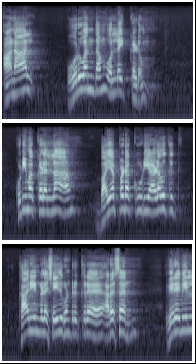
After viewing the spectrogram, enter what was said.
ஆனால் ஒருவந்தம் ஒல்லைக்கெடும் குடிமக்களெல்லாம் பயப்படக்கூடிய அளவுக்கு காரியங்களை செய்து கொண்டிருக்கிற அரசன் விரைவில்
